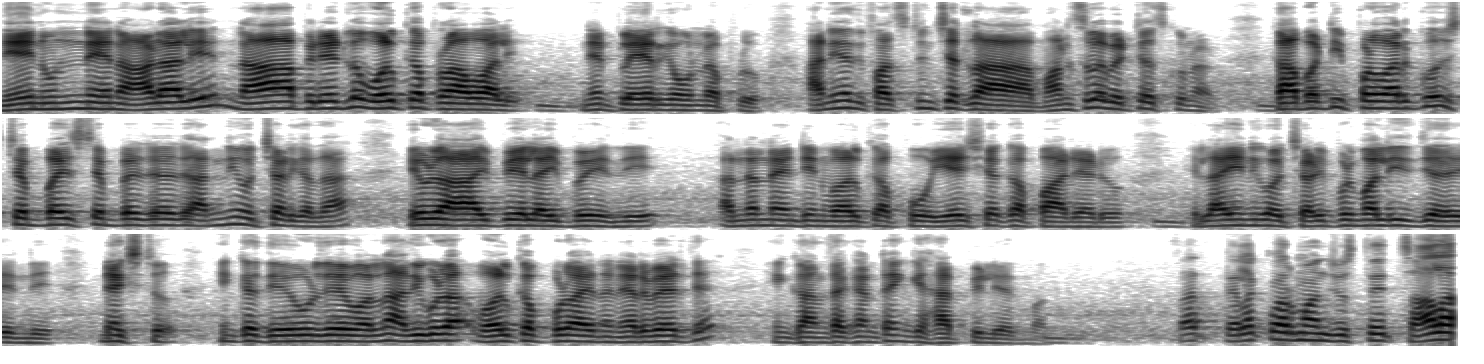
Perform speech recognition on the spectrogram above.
నేను నేను ఆడాలి నా పీరియడ్లో వరల్డ్ కప్ రావాలి. నేను ప్లేయర్గా ఉన్నప్పుడు. అని అది ఫస్ట్ నుంచి అట్లా మనసులో పెట్టేసుకున్నాడు. కాబట్టి ఇప్పటి వరకు స్టెప్ బై స్టెప్ బై అన్నీ వచ్చాడు కదా. ఇప్పుడు ఐపీఎల్ అయిపోయింది. Under nineteen world cup Asia cup ఆడాడు. లైన్గా వచ్చాడు. ఇప్పుడు మళ్ళీ ఇది జరిగింది. నెక్స్ట్ ఇంకా దేవుడి దేవ వలన అది కూడా వరల్డ్ కప్ కూడా ఆయన నెరవేరితే ఇంకా అంతకంటే ఇంకా హ్యాపీ లేదు మాకు. సార్ తిలక్ వర్మని చూస్తే చాలా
